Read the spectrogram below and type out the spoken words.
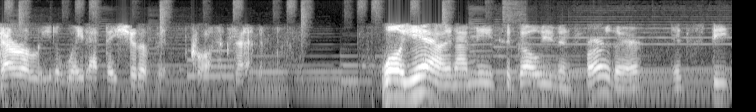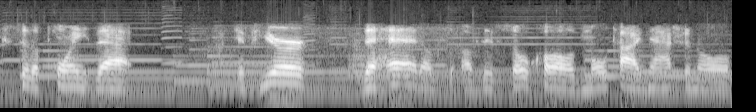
thoroughly the way that they should have been cross examined. Well, yeah, and I mean to go even further, it speaks to the point that if you're the head of, of this so-called multinational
